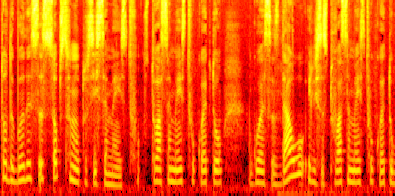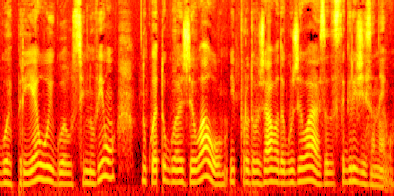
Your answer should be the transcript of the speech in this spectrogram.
то да бъде с собственото си семейство. С това семейство, което го е създало или с това семейство, което го е приело и го е осиновило, но което го е желало и продължава да го желая, за да се грижи за него.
